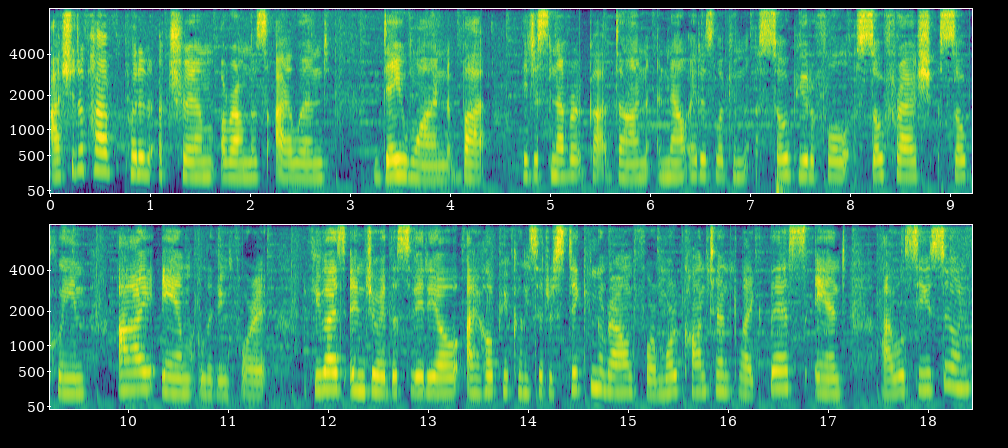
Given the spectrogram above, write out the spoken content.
I should have, have put a trim around this island day one but it just never got done. Now it is looking so beautiful so fresh so clean. I am living for it. If you guys enjoyed this video, I hope you consider sticking around for more content like this and I will see you soon.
